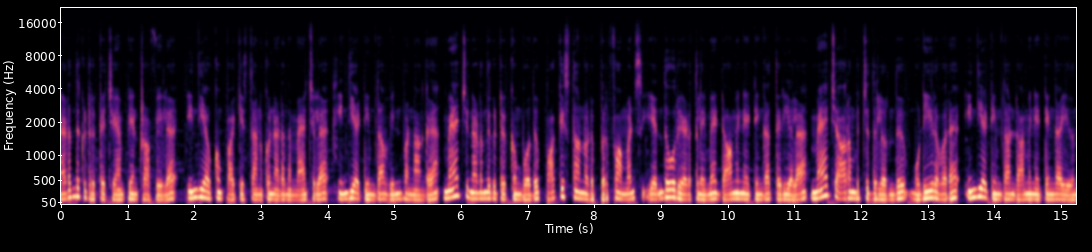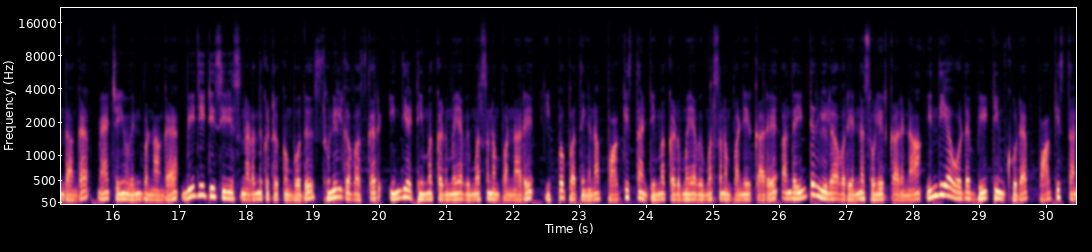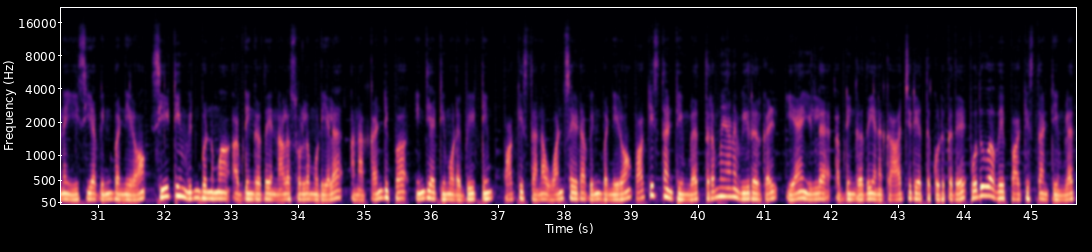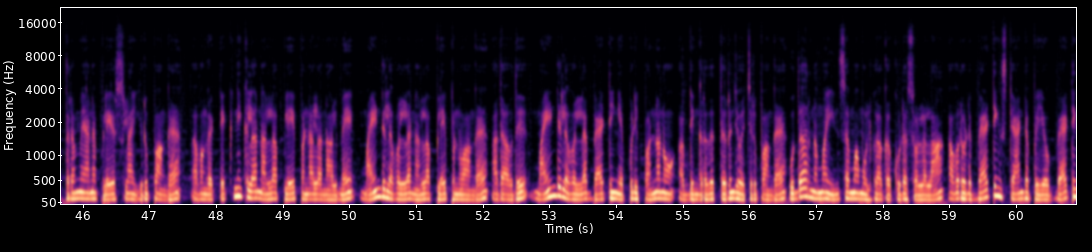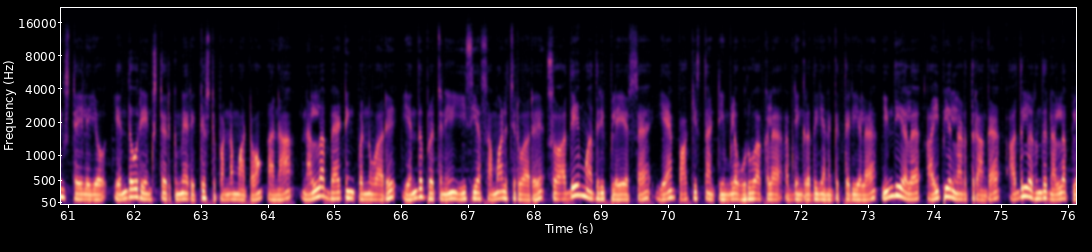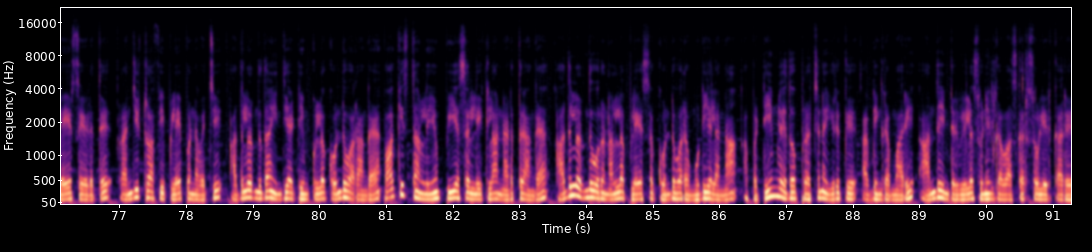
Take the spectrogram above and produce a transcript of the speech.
நடந்துக்கிட்டு இருக்க சாம்பியன் ட்ராஃபியில் இந்தியாவுக்கும் பாகிஸ்தானுக்கும் நடந்த மேட்ச்சில் இந்தியா டீம் தான் வின் பண்ணாங்க. மேட்ச் நடந்துக்கிட்டு இருக்கும்போது பாகிஸ்தானோட பெர்ஃபார்மன்ஸ் எந்த ஒரு இடத்துலையுமே டாமினேட்டிங்காக தெரியலை. மேட்ச் ஆரம்பிச்சதுலேருந்து முடிகிற வரை இந்தியா டீம் தான் டாமினேட்டிங்காக இருந்தாங்க. மேட்சையும் வின் பண்ணாங்க. பிஜிடி சீரீஸ் நடந்துக்கிட்டு இருக்கும்போது சுனில் கவாஸ்கர் இந்தியா டீமை கடுமையாக விமர்சனம் பண்ணார். இப்போ பார்த்தீங்கன்னா பாகிஸ்தான் டீமை கடுமையாக விமர்சனம் பண்ணியிருக்காரு. அந்த இன்டர்வியூவில் அவர் என்ன சொல்லியிருக்காருன்னா இந்தியாவோட பி டீம் கூட பாகிஸ்தானை ஈஸியாக வின் பண்ணிடும் சி டீம் வின் பண்ணுமா அப்படிங்கிறத என்னால் சொல்ல முடியலை. ஆனால் கண்டிப்பாக இந்தியா டீமோட பி டீம் பாகிஸ்தானை ஒன் சைடாக வின் பண்ணிடும் பாகிஸ்தான் டீமில் திறமையான வீரர்கள் ஏன் இல்லை அப்படிங்கிறது எனக்கு ஆச்சரியத்தை கொடுக்குது. பொதுவாகவே பாகிஸ்தான் டீமில் திறமையான பிளேயர்ஸ்லாம் இருப்பாங்க. அவங்க டெக்னிக்கலாக நல்லா ப்ளே பண்ணலனாலுமே மைண்டு லெவலில் நல்லா ப்ளே பண்ணுவாங்க. அதாவது மைண்டு லெவலில் பேட்டிங் எப்படி பண்ணணும் அப்படிங்கிறத தெரிஞ்சு வச்சிருப்பாங்க. உதாரணமாக இன்சமா முல்காக கூட சொல்லலாம். அவரோட பேட்டிங் பேட்டிங் ஸ்டாண்டப்பையோ பேட்டிங் ஸ்டைலையோ எந்த ஒரு யங்ஸ்டருக்குமே ரிக்வெஸ்ட் பண்ண மாட்டோம். ஆனால் நல்லா பேட்டிங் பண்ணுவார் எந்த பிரச்சனையும் ஈஸியாக சமாளிச்சிருவாரு. ஸோ அதே மாதிரி பிளேயர்ஸை ஏன் பாகிஸ்தான் டீமில் உருவாக்கலை அப்படிங்கிறது எனக்கு தெரியலை. இந்தியாவில் ஐபிஎல் நடத்துகிறாங்க அதுலேருந்து நல்ல பிளேயர்ஸை எடுத்து ரஞ்சி ட்ராஃபி ப்ளே பண்ண வச்சு அதுலேருந்து தான் இந்தியா டீமுக்குள்ளே கொண்டு வராங்க. பாகிஸ்தான்லேயும் பிஎஸ்எல் லீக்லாம் நடத்துகிறாங்க அதுலேருந்து ஒரு நல்ல பிளேயர்ஸை கொண்டு வர முடியலைன்னா அப்போ டீமில் ஏதோ பிரச்சனை இருக்குது அப்படிங்கிற மாதிரி அந்த இன்டர்வியூ இன்டர்வியூவில் சுனில் கவாஸ்கர் சொல்லியிருக்காரு.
